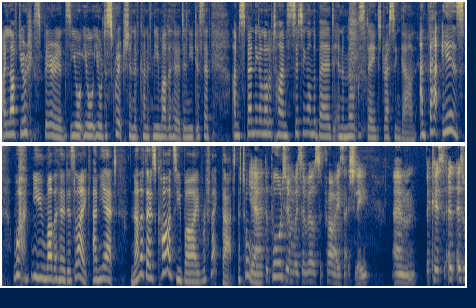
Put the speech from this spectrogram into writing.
i loved your experience your your your description of kind of new motherhood and you just said i'm spending a lot of time sitting on the bed bed in a milk stained dressing gown. And that is what new motherhood is like. And yet, none of those cards you buy reflect that at all. Yeah, the boredom was a real surprise, actually. Um, because, as,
